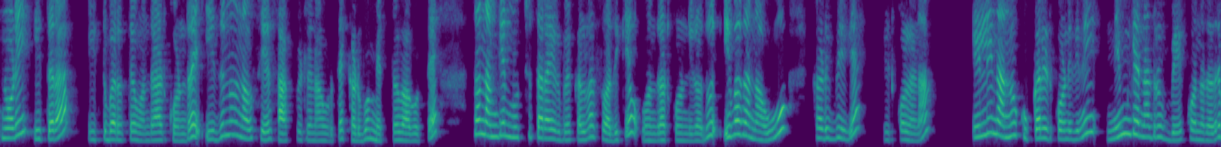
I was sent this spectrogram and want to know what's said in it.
ನೋಡಿ ಈ ತರ ಹಿಟ್ಟು ಬರುತ್ತೆ ಒಂದ್ರಾಡ್ಕೊಂಡ್ರೆ ಇದನ್ನು ನಾವು ಸೇರ್ಸಿ ಹಾಕ್ಬಿಟ್ರೆ ಏನಾಗ್ಬಿಡುತ್ತೆ ಕಡುಬು ಮೆತ್ತಗಾಗುತ್ತೆ. ಸೊ ನಮ್ಗೆ ನುಚ್ಚು ತರ ಇರ್ಬೇಕಲ್ವಾ? ಸೊ ಅದಕ್ಕೆ ಒಂದ್ರಾಡ್ಕೊಂಡಿರೋದು. ಇವಾಗ ನಾವು ಕಡುಬಿಗೆ ಇಟ್ಕೊಳ್ಳೋಣ. ಇಲ್ಲಿ ನಾನು ಕುಕ್ಕರ್ ಇಟ್ಕೊಂಡಿದ್ದೀನಿ ನಿಮ್ಗೆ ಏನಾದ್ರು ಬೇಕು ಅನ್ನೋದಾದ್ರೆ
